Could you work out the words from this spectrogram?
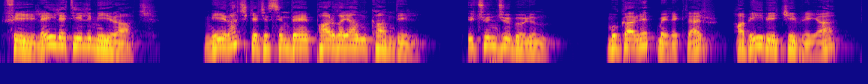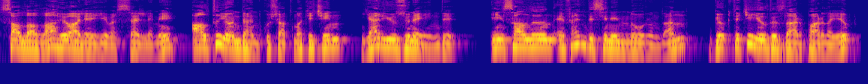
fi Leyletil Miraç Miraç gecesinde parlayan kandil 3. bölüm Mukarreb melekler Habibi Kibriya sallallahu aleyhi ve sellemi altı yönden kuşatmak için yeryüzüne indi. İnsanlığın efendisinin nurundan gökteki yıldızlar parlayıp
